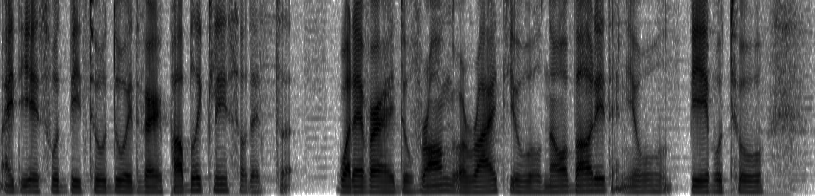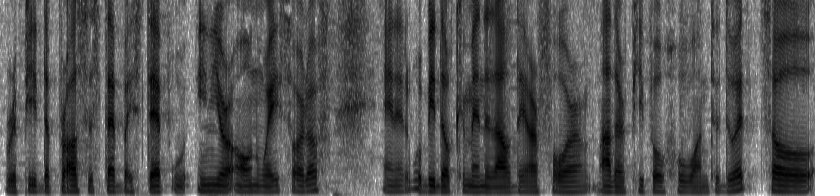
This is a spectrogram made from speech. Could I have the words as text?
ideas would be to do it very publicly so that uh, whatever I do wrong or right, you will know about it and you will be able to repeat the process step by step in your own way, sort of. And it will be documented out there for other people who want to do it. So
